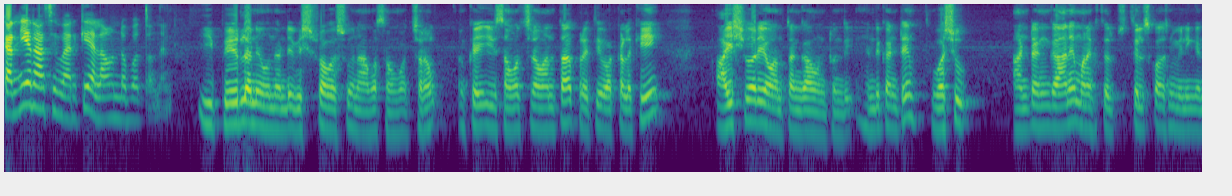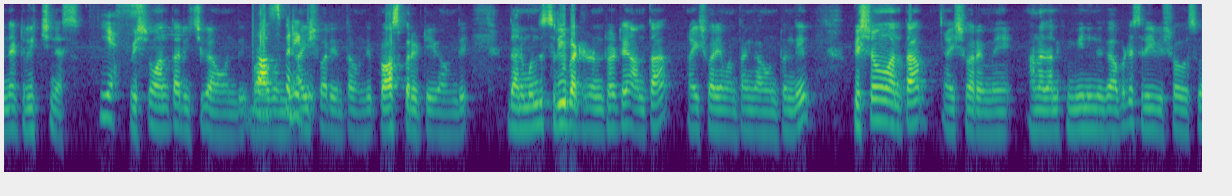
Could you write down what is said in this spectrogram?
కన్య రాశి వారికి ఎలా ఉండబోతోందండి? ఈ పేర్లోనే ఉందండి విశ్వవసు నామ సంవత్సరం. ఓకే ఈ సంవత్సరం అంతా ప్రతి ఒక్కళ్ళకి ఐశ్వర్యవంతంగా ఉంటుంది. ఎందుకంటే వసు అంటంగానే మనకు తెలుసు తెలుసుకోవాల్సిన మీనింగ్ ఏంటంటే రిచ్నెస్ విశ్వం అంతా రిచ్గా ఉంది బాగుంది. ఐశ్వర్యంతో ఉంది ప్రాస్పరిటీగా ఉంది. దాని ముందు స్త్రీ పెట్టడంతో అంతా ఐశ్వర్యవంతంగా ఉంటుంది. విశ్వం అంతా ఐశ్వర్యమే అన్నదానికి మీనింగ్ కాబట్టి శ్రీ విశ్వవసు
